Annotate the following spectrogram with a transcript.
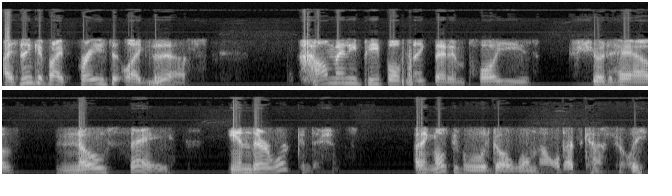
I think if I phrased it like this, how many people think that employees should have no say in their work conditions? I think most people would go, well, no, that's kind of silly.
